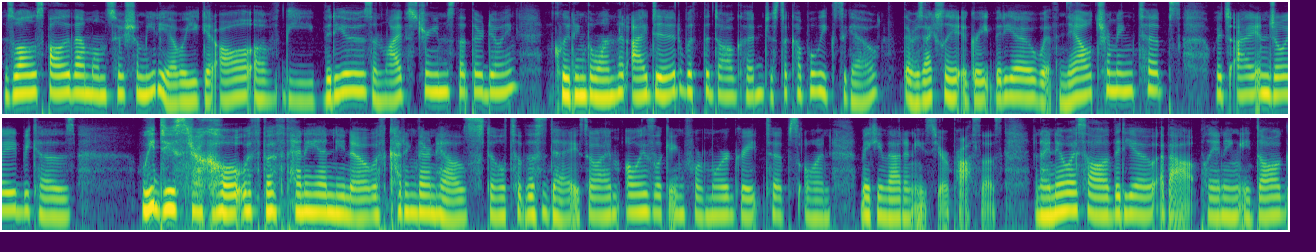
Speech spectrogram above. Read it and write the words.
as well as follow them on social media where you get all of the videos and live streams that they're doing, including the one that I did with the Doghood just a couple weeks ago. There was actually a great video with nail trimming tips, which I enjoyed because we do struggle with both Penny and Nino with cutting their nails still to this day. So I'm always looking for more great tips on making that an easier process. And I know I saw a video about planning a dog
